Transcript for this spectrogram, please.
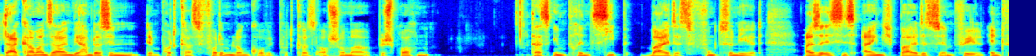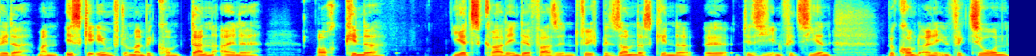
da kann man sagen, wir haben das in dem Podcast vor dem Long-Covid-Podcast auch schon mal besprochen, dass im Prinzip beides funktioniert. Also es ist eigentlich beides zu empfehlen. Entweder man ist geimpft und man bekommt dann eine auch Kinder jetzt gerade in der Phase natürlich besonders Kinder, äh, die sich infizieren, bekommt eine Infektion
